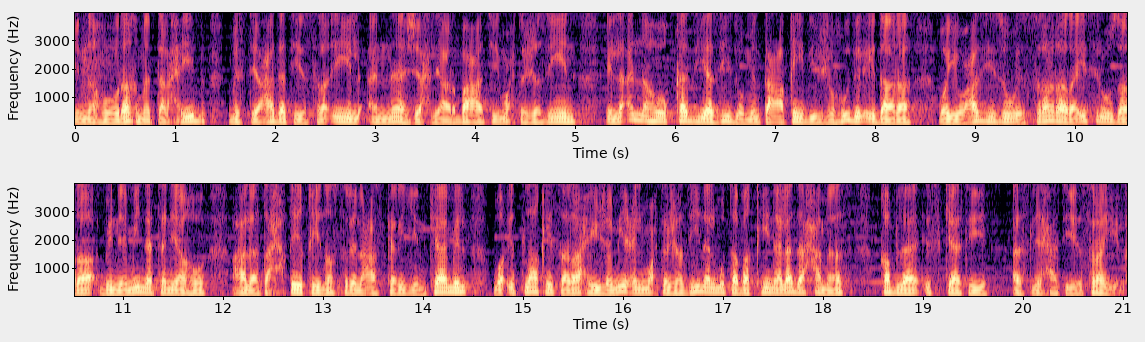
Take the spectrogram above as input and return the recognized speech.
إنه رغم الترحيب باستعادة إسرائيل الناجح لأربعة محتجزين إلا أنه قد يزيد من تعقيد جهود الإدارة ويعزز إصرار رئيس الوزراء بنيامين نتنياهو على تحقيق نصر عسكري كامل وإطلاق سراح جميع المحتجزين المتبقين لدى حماس قبل إسكات أسلحة إسرائيل.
